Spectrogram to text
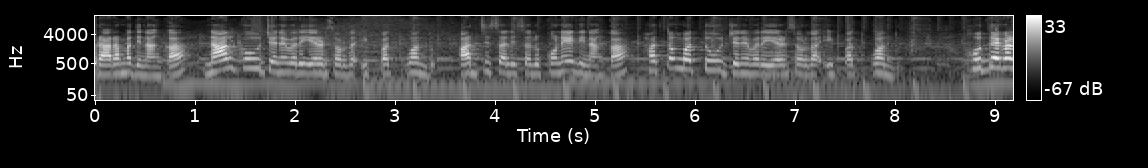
ಪ್ರಾರಂಭ ದಿನಾಂಕ ನಾಲ್ಕು ಜನವರಿ ಎರಡು ಸಾವಿರದ ಇಪ್ಪತ್ತೊಂದು. ಅರ್ಜಿ ಸಲ್ಲಿಸಲು ಕೊನೆಯ ದಿನಾಂಕ ಹತ್ತೊಂಬತ್ತು ಜನವರಿ ಎರಡು ಸಾವಿರದ ಇಪ್ಪತ್ತೊಂದು. ಹುದ್ದೆಗಳ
